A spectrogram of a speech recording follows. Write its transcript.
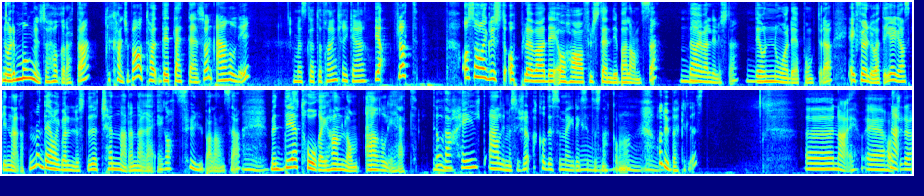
Nå er det mange som hører dette. Du kan ikke bare ta det- Dette er sånn ærlig. Vi skal til Frankrike. Ja, flott. Og så har jeg lyst til å oppleve det å ha fullstendig balanse. Det har jeg veldig lyst til. Det å nå det punktet der. Jeg føler jo at jeg er ganske i nærheten, men det har jeg veldig lyst til. Det å kjenne den derre Jeg har full balanse Mm. Men det tror jeg handler om ærlighet. Det å være helt ærlig med seg sjøl. Akkurat det som jeg deg sitter og snakker om nå. Har du bucketlist? Uh, nei, jeg har Nei. ikke det.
